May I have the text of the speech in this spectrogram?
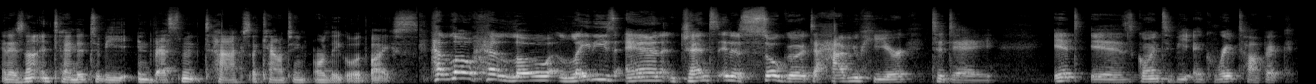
and is not intended to be investment, tax, accounting, or legal advice. Hello, hello, ladies and gents. It is so good to have you here today. It is going to be a great topic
